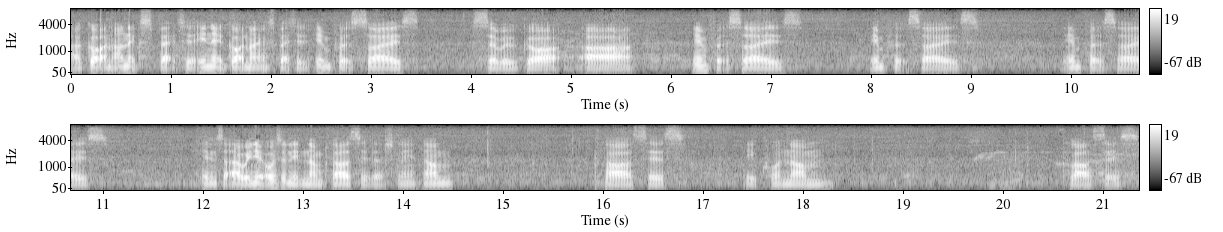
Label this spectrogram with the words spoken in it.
I've got an unexpected, init got an unexpected input size. So we've got uh, input size, input size, input size, hidden. Oh, we need, also need num classes actually. Num classes equal num classes.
